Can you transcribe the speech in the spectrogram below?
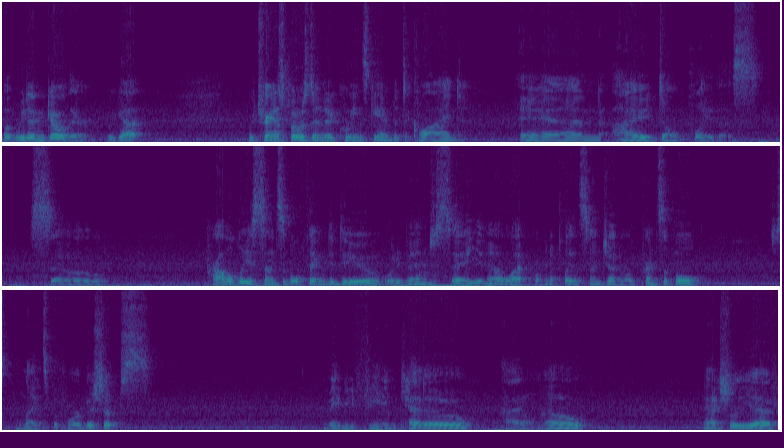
but we didn't go there. We got we transposed into Queen's Gambit declined, and I don't play this. So probably a sensible thing to do would have been just say, you know what, we're going to play this on general principle, just knights before bishops, maybe Fianchetto, I don't know. Actually, yeah, I've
